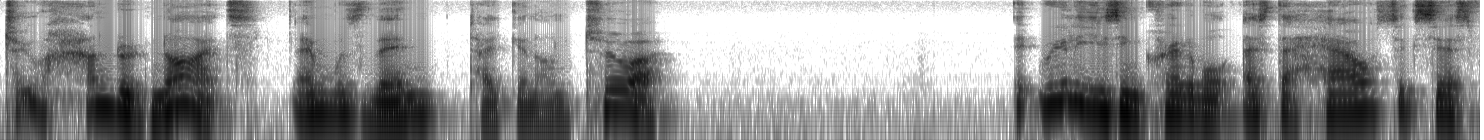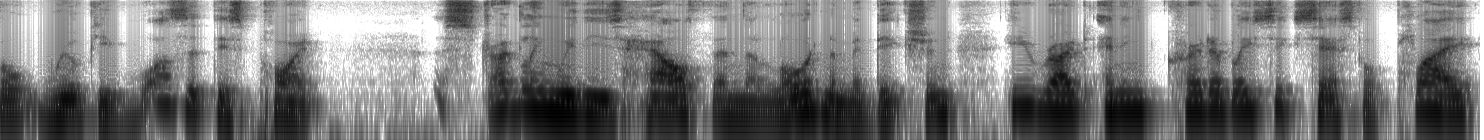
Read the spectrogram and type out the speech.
200 nights and was then taken on tour. It really is incredible as to how successful Wilkie was at this point. Struggling with his health and the laudanum addiction, he wrote an incredibly successful play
